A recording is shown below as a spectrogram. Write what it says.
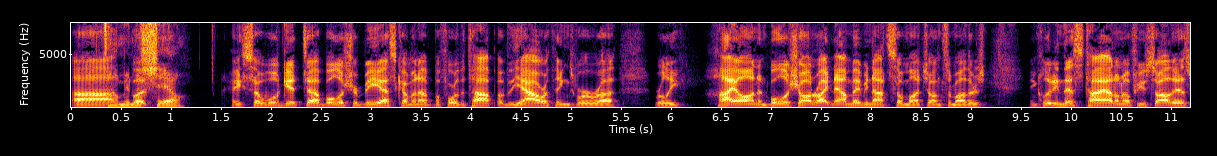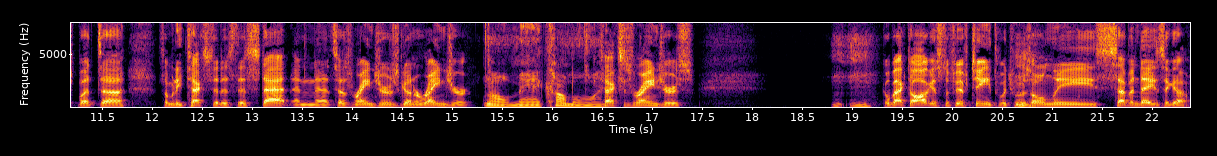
Uh, Tom and but- Michelle. Hey, so we'll get uh, bullish or BS coming up before the top of the hour. Things we're uh, really high on and bullish on right now, maybe not so much on some others, including this tie. I don't know if you saw this, but uh, somebody texted us this stat, and uh, it says Rangers going to Ranger. Oh man, come on. Texas Rangers. Go back to August the 15th, which was only seven days ago.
